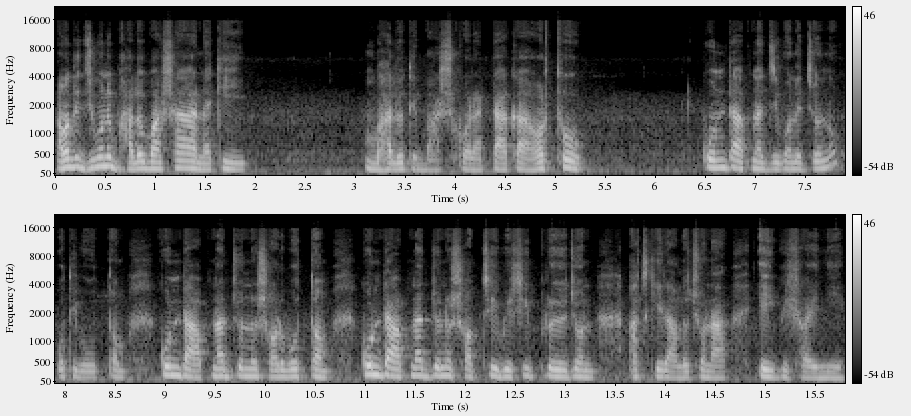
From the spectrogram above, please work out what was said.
আমাদের জীবনে ভালোবাসা নাকি ভালোতে বাস করা? টাকা, অর্থ কোনটা আপনার জীবনের জন্য অতীব উত্তম? কোনটা আপনার জন্য সর্বোত্তম? কোনটা আপনার জন্য সবচেয়ে বেশি প্রয়োজন? আজকের আলোচনা এই বিষয় নিয়ে।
